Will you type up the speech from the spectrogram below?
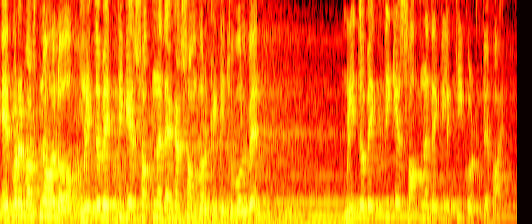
এরপরে প্রশ্ন হলো, মৃত ব্যক্তিকে স্বপ্নে দেখা সম্পর্কে কিছু বলবেন? মৃত ব্যক্তিকে স্বপ্নে দেখলে কি করতে হয়?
